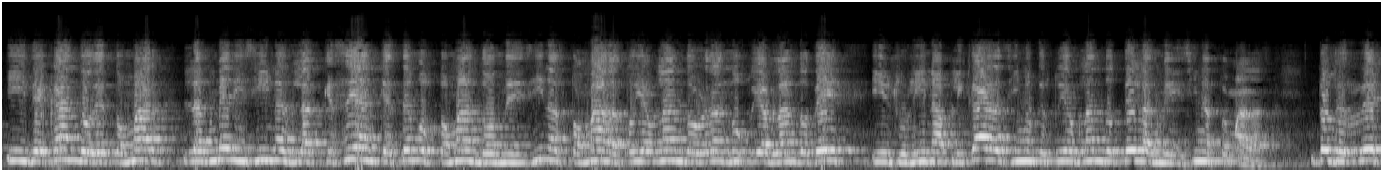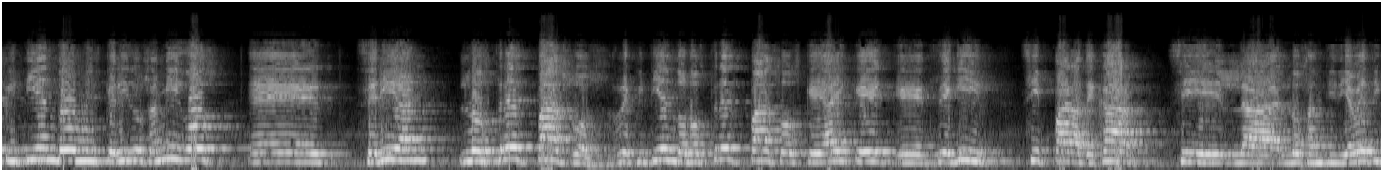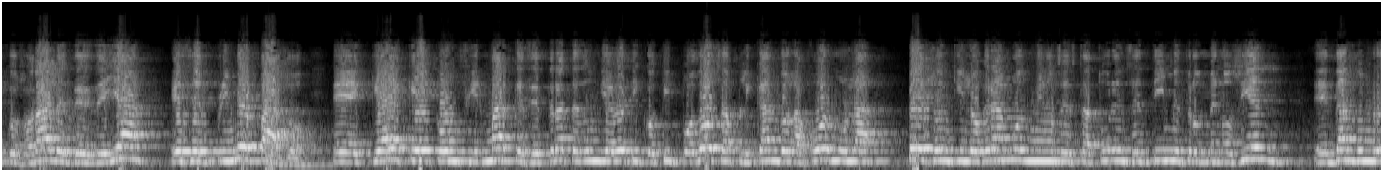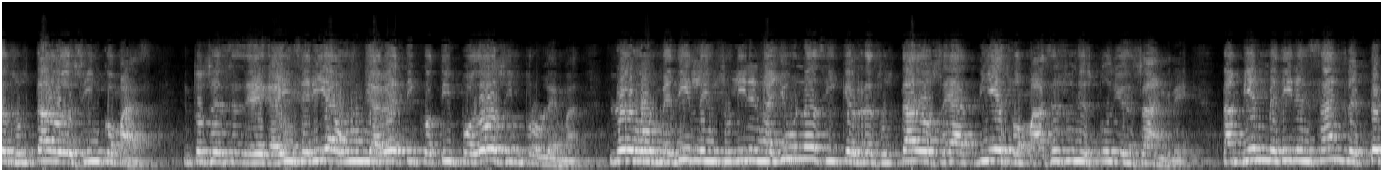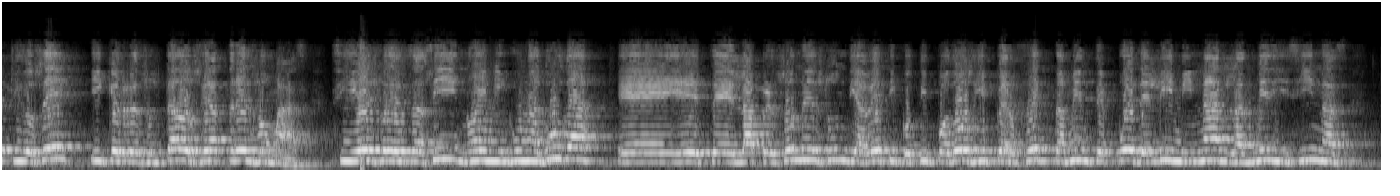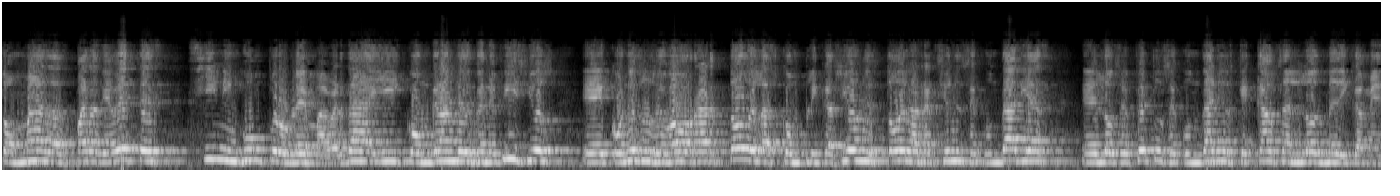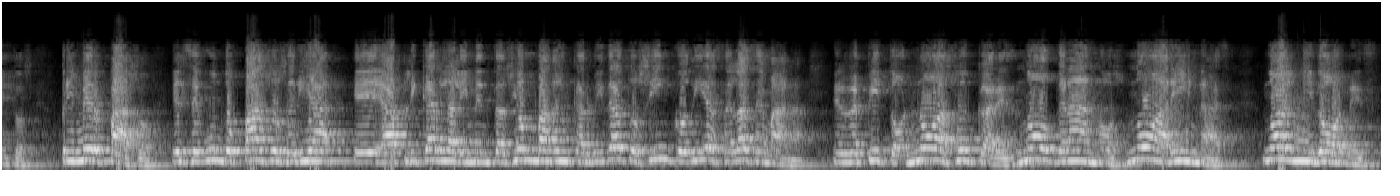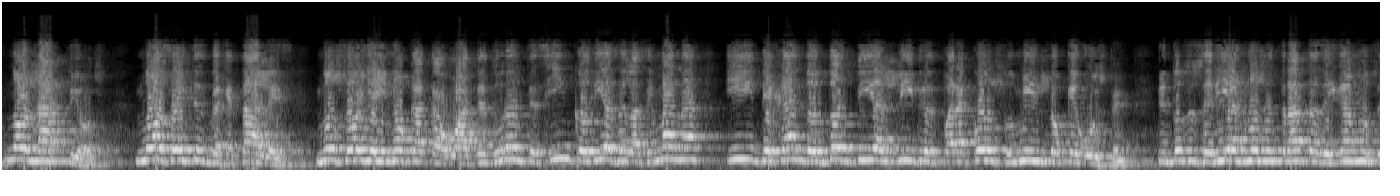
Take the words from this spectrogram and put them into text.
y dejando de tomar las medicinas, las que sean que estemos tomando, medicinas tomadas, estoy hablando, ¿verdad? No estoy hablando de insulina aplicada, sino que estoy hablando de las medicinas tomadas. Entonces, repitiendo, mis queridos amigos, eh, serían los tres pasos, repitiendo los tres pasos que hay que seguir, sí, para dejar si los antidiabéticos orales desde ya es el primer paso, eh, que hay que confirmar que se trata de un diabético tipo 2 aplicando la fórmula peso en kilogramos menos estatura en centímetros menos 100, eh, dando un resultado de 5 más. Entonces eh, ahí sería un diabético tipo 2 sin problema. Luego medir la insulina en ayunas y que el resultado sea 10 o más. Es un estudio en sangre. También medir en sangre el péptido C y que el resultado sea 3 o más. Si eso es así, no hay ninguna duda, eh, este, la persona es un diabético tipo 2 y perfectamente puede eliminar las medicinas tomadas para diabetes sin ningún problema, ¿verdad? Y con grandes beneficios, eh, con eso se va a ahorrar todas las complicaciones, todas las reacciones secundarias, eh, los efectos secundarios que causan los medicamentos. Primer paso. El segundo paso sería eh, aplicar la alimentación baja en carbohidratos cinco días a la semana. Eh, repito, no azúcares, no granos, no harinas, no almidones, no lácteos, no aceites vegetales, no soya y no cacahuates durante cinco días a la semana y dejando dos días libres para consumir lo que gusten. Entonces sería, no se trata, digamos,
